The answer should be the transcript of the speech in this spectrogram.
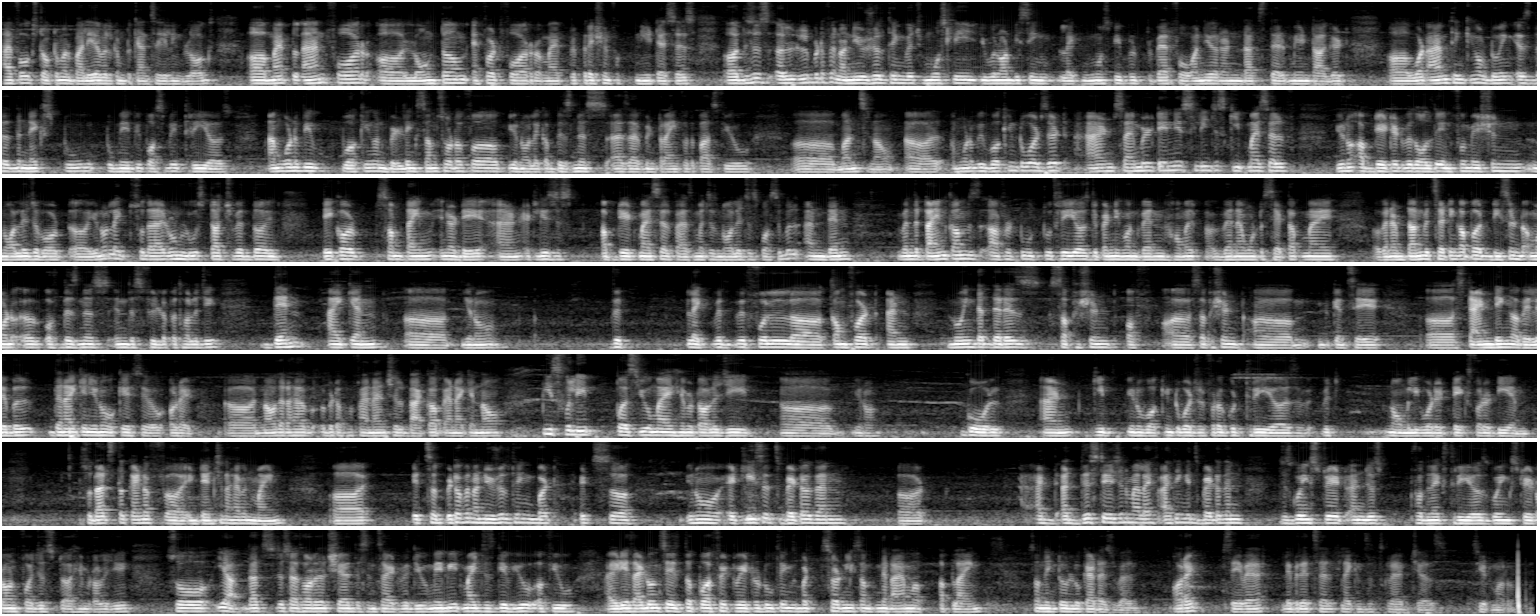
Hi folks, Dr. Marbalia. Welcome to Cancer Healing Vlogs. Uh, my plan for uh, long-term effort for my preparation for NEET SS. Uh, this is a little bit of an unusual thing which mostly you will not be seeing like most people prepare for one year and that's their main target. Uh, what I'm thinking of doing is that the next two to maybe possibly three years, I'm going to be working on building some sort of a, you know, like a business as I've been trying for the past few uh, months now. Uh, I'm going to be working towards it and simultaneously just keep myself you know updated with all the information knowledge about uh, you know like so that i don't lose touch with the take out some time in a day and at least just update myself as much as knowledge as possible. And then when the time comes after two to three years depending on when how much when i want to set up my when i'm done with setting up a decent amount of, of business in this field of pathology then i can uh, you know with like with with full uh, comfort and knowing that there is sufficient of uh, sufficient um, you can say uh, standing available then i can you know okay say all right uh, now that i have a bit of a financial backup and i can now peacefully pursue my hematology uh, you know goal and keep you know working towards it for a good three years which normally what it takes for a dm so that's the kind of uh, intention i have in mind. Uh, it's a bit of an unusual thing but it's you know at least it's better than uh, at, at this stage in my life, I think it's better than just going straight and just for the next three years going straight on for just uh, hematology. So yeah, that's just I thought I'd share this insight with you. Maybe it might just give you a few ideas. I don't say it's the perfect way to do things, but certainly something that I am applying, something to look at as well. All right, save air, liberate self, like and subscribe. Cheers. See you tomorrow.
